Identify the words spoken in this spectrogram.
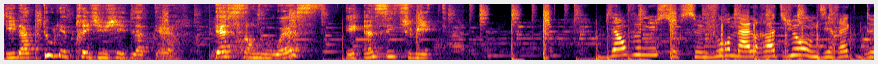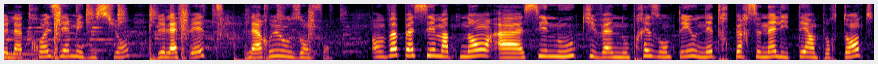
Il a tous les préjugés de la terre, d'est en ouest et ainsi de suite. Bienvenue sur ce journal radio en direct de la troisième édition de la fête La rue aux enfants. On va passer maintenant à Senou qui va nous présenter une autre personnalité importante.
